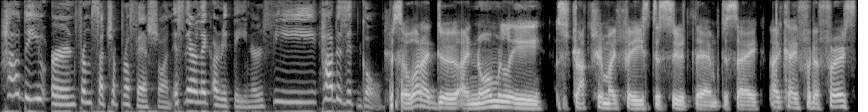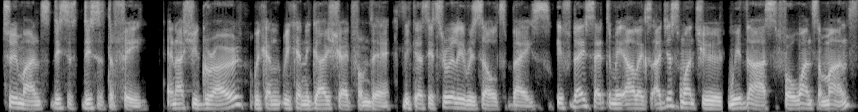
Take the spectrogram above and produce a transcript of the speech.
How do you earn from such a profession? Is there like a retainer fee? How does it go? So what I do, I normally structure my fees to suit them to say, okay, for the first two months, this is this is the fee. And as you grow, we can we can negotiate from there because it's really results based. If they said to me, Alex, I just want you with us for once a month,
